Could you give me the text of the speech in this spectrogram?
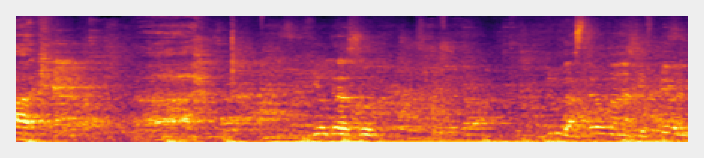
Tak. I od razu druga strona, najpierw tyłem.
